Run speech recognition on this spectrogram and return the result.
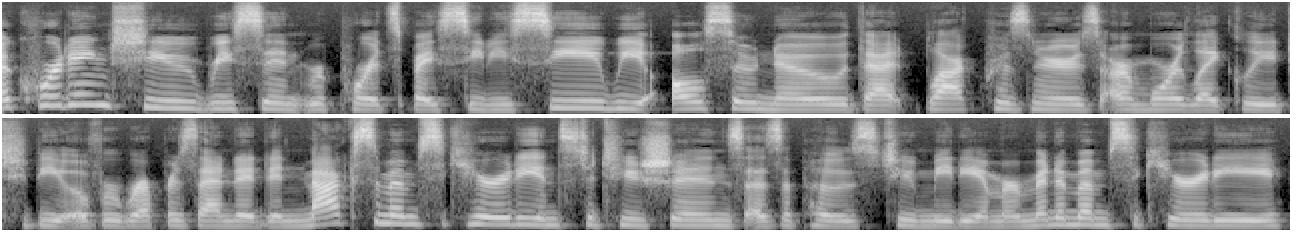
According to recent reports by CBC, we also know that Black prisoners are more likely to be overrepresented in maximum security institutions as opposed to medium or minimum security.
